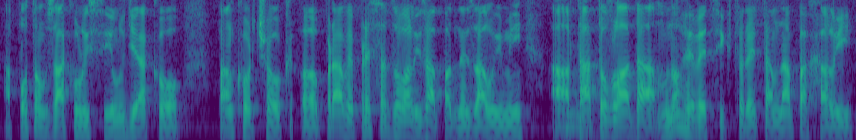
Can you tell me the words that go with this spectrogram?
A potom v zákulisí ľudia ako pán Korčok e, práve presadzovali západné záujmy a táto vláda mnohé veci, ktoré tam napáchali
